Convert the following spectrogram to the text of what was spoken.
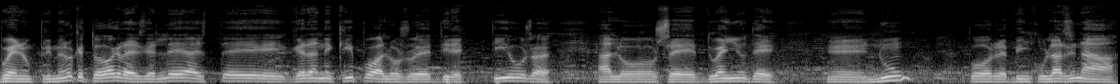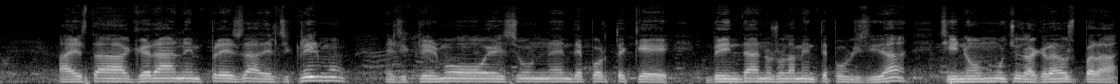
Bueno, primero que todo agradecerle a este gran equipo, a los directivos, a, a los dueños de NU por vincularse a, a esta gran empresa del ciclismo. El ciclismo es un eh, deporte que brinda no solamente publicidad, sino muchos agrados para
